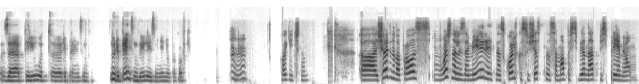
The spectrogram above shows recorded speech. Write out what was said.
за период ребрендинга. Ну, ребрендинга или изменения упаковки. Mm-hmm. Логично. Uh, еще один вопрос. Можно ли замерить, насколько существенна сама по себе надпись премиум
